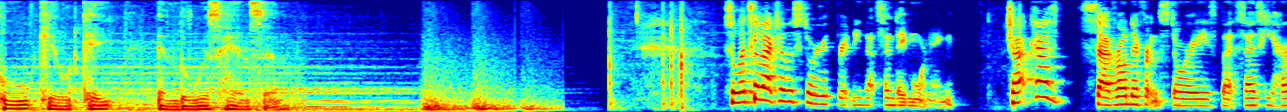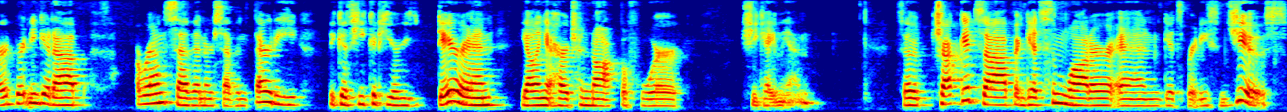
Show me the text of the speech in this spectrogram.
who killed Kate and Lewis Hanson? So let's go back to the story with Brittany that Sunday morning. Chuck has several different stories, but says he heard Brittany get up around 7 or 7.30 because he could hear Darren yelling at her to knock before she came in. So Chuck gets up and gets some water and gets Brittany some juice.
